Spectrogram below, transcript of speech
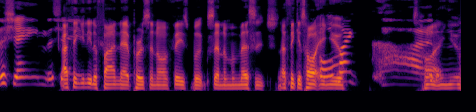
the shame, the shame. I think you need to find that person on Facebook. Send them a message. I think it's haunting Oh you. Oh my god. haunting you.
